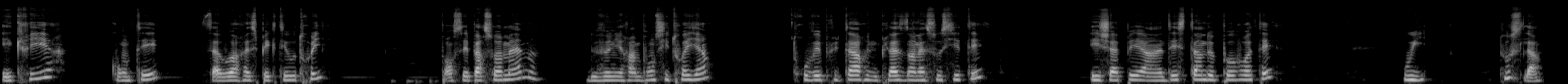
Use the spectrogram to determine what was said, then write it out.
écrire, compter, savoir respecter autrui? Penser par soi-même? Devenir un bon citoyen? Trouver plus tard une place dans la société? Échapper à un destin de pauvreté? Oui, tout cela.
